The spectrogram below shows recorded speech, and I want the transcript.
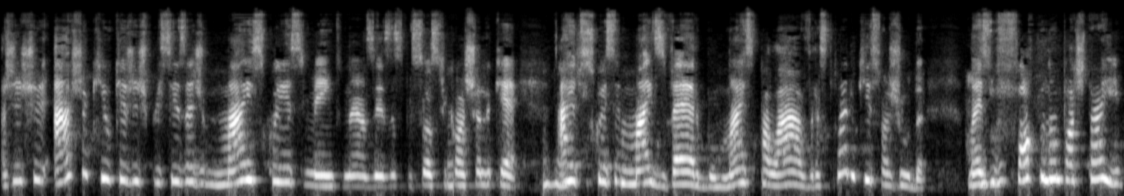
A gente acha que o que a gente precisa é de mais conhecimento, né? Às vezes as pessoas ficam achando que é, uhum. ah, eu preciso conhecer mais verbo, mais palavras. Claro que isso ajuda, mas uhum. o foco não pode estar aí.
